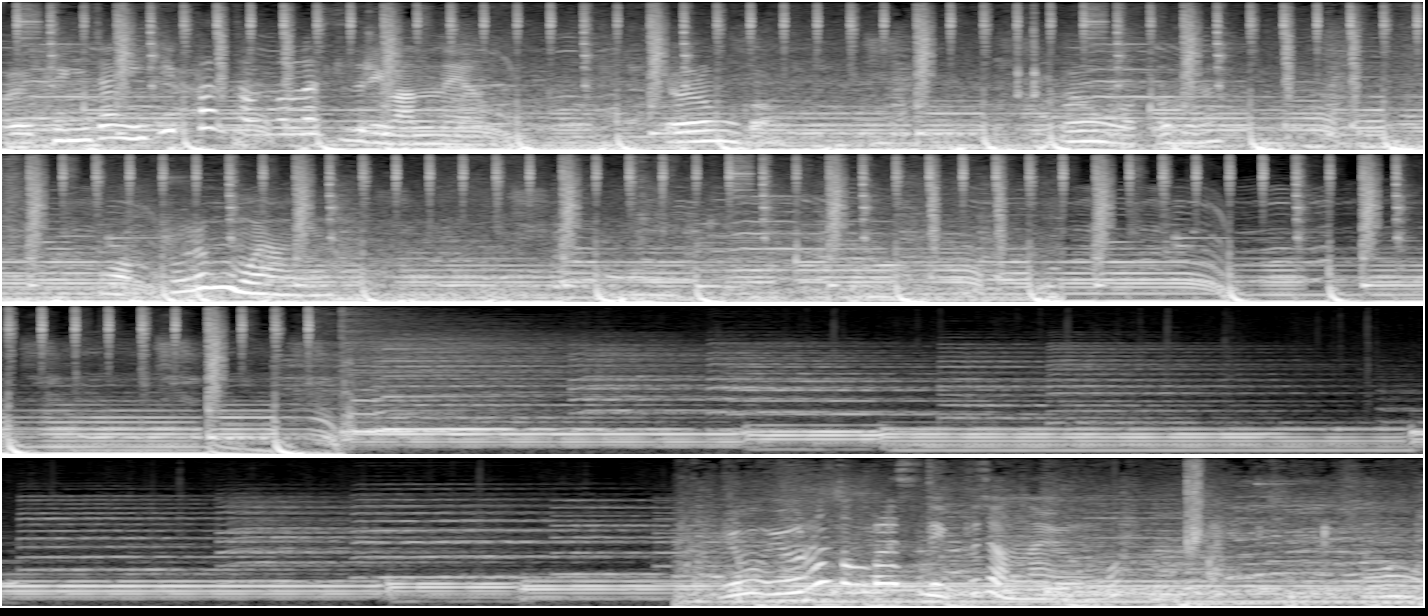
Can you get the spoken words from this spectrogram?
여기 굉장히 힙한 선글라스들이 많네요. 이런 거. 이런 거 어떠세요? 와, 구름 모양이야. 이쁘지 않나요, 이런 거? 이런 거.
